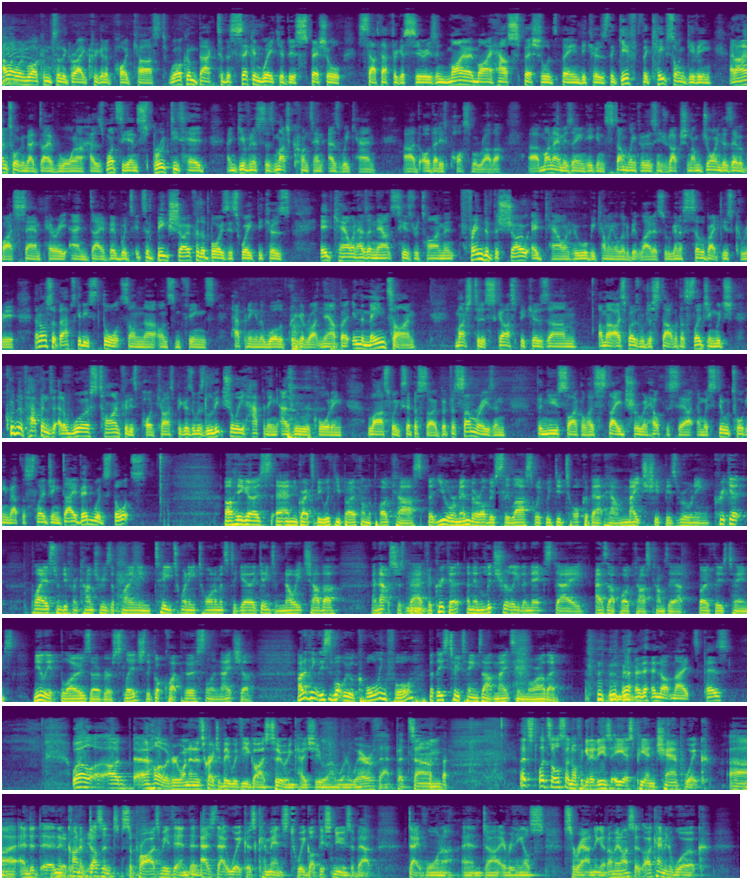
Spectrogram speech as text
Hello and welcome to the Grade Cricketer podcast. Welcome back to the second week of this special South Africa series. And my oh my, how special it's been because the gift that keeps on giving, and I am talking about David Warner, has once again spruiked his head and given us as much content as we can. Uh, or that is possible, rather. Uh, my name is Ian Higgins, stumbling through this introduction. I'm joined as ever by Sam Perry and Dave Edwards. It's a big show for the boys this week because Ed Cowan has announced his retirement. Friend of the show, Ed Cowan, who will be coming a little bit later, so we're going to celebrate his career and also perhaps get his thoughts on uh, on some things happening in the world of cricket right now. But in the meantime, much to discuss because um, I'm, suppose we'll just start with the sledging, which couldn't have happened at a worse time for this podcast because it was literally happening as we were recording last week's episode. But for some reason, the news cycle has stayed true and helped us out, and we're still talking about the sledging. Dave Edwards, thoughts? Oh, Higgos, and great to be with you both on the podcast. But you'll remember, obviously, last week we did talk about how mateship is ruining cricket. Players from different countries are playing in T20 tournaments together, getting to know each other, and that was just bad mm. for cricket. And then, literally, the next day, as our podcast comes out, both these teams nearly it blows over a sledge that got quite personal in nature. I don't think this is what we were calling for, but these two teams aren't mates anymore, are they? No, they're not mates. Pez? Well, uh, uh, hello everyone, and it's great to be with you guys too. In case you uh, weren't aware of that, but um, let's let's also not forget it is ESPN Champ Week. Uh, and it, and it Never kind of doesn't surprise me then that as that week has commenced, we got this news about Dave Warner and uh, everything else surrounding it. I mean, I said I came into work,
